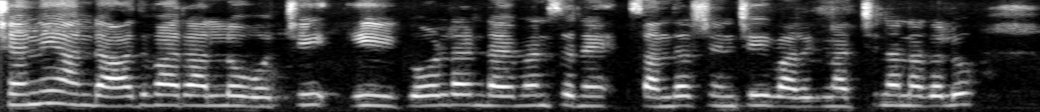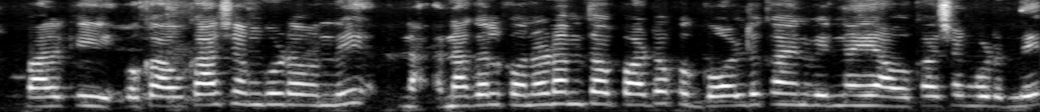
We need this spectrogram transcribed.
శని అండ్ ఆదివారాల్లో వచ్చి ఈ గోల్డ్ అండ్ డైమండ్స్ని సందర్శించి వారికి నచ్చిన నగలు వారికి ఒక అవకాశం కూడా ఉంది. నగలు కొనడంతో పాటు ఒక గోల్డ్ కాయిన్ విన్ అయ్యే అవకాశం కూడా ఉంది.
